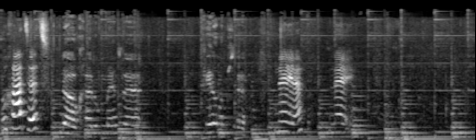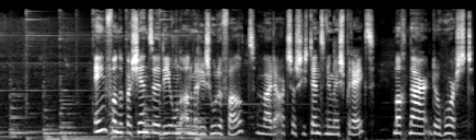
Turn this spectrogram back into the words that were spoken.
Hoe gaat het? Nou, gaat op het moment uh, geen 100%. Nee, hè? Nee. Een van de patiënten die onder Annemarie's hoede valt, waar de artsassistent nu mee spreekt, mag naar de Horst.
